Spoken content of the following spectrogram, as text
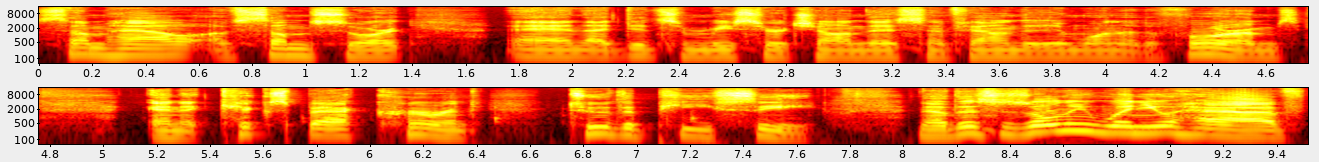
somehow of some sort and I did some research on this and found it in one of the forums and it kicks back current to the PC. Now this is only when you have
